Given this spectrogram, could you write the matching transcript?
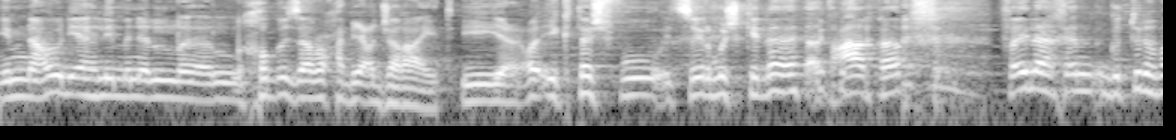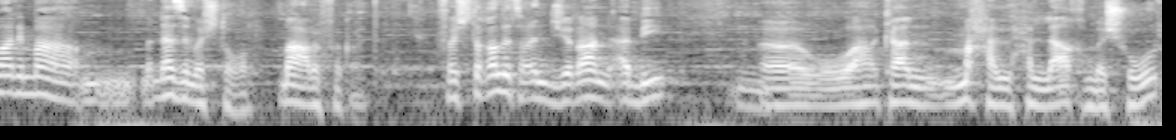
يمنعوني أهلي من ال- الخبز أروح أبيع جرايد. يكتشفوا تصير مشكلة أتعاقب. فإلى قلت لهم أنا ما لازم أشتغل ما أعرف أقعد. فاشتغلت عند جيران أبي آه، وكان محل حلاق مشهور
